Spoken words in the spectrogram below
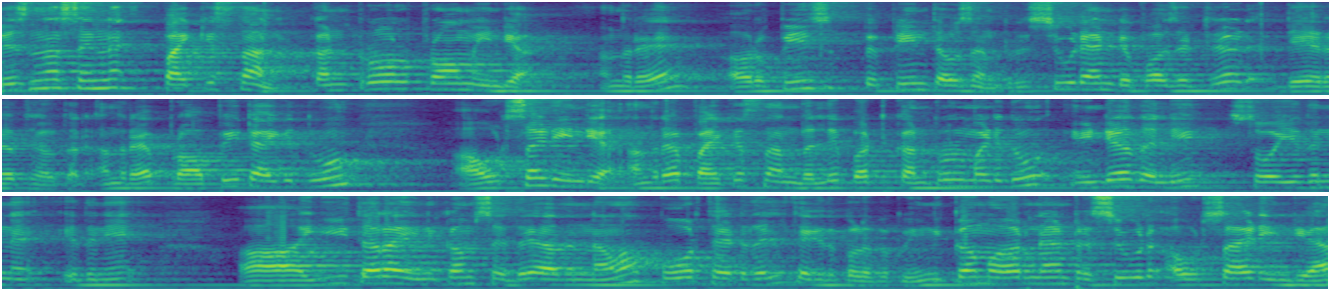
business in Pakistan control from India ಅಂದರೆ rupees fifteen thousand received and deposited there ಅಂತ ಹೇಳ್ತಾರೆ. ಅಂದರೆ ಪ್ರಾಫಿಟ್ ಆಗಿದ್ದು ಔಟ್ಸೈಡ್ ಇಂಡಿಯಾ ಅಂದರೆ ಪಾಕಿಸ್ತಾನದಲ್ಲಿ ಬಟ್ ಕಂಟ್ರೋಲ್ ಮಾಡಿದ್ದು ಇಂಡಿಯಾದಲ್ಲಿ ಸೊ ಇದನ್ನೇ ಇದನ್ನೇ ಈ ಥರ ಇನ್ಕಮ್ಸ್ ಇದ್ದರೆ ಅದನ್ನು ನಾವು ಫೋರ್ತ್ ಹೆಡ್ದಲ್ಲಿ ತೆಗೆದುಕೊಳ್ಬೇಕು. Income earn and received outside India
